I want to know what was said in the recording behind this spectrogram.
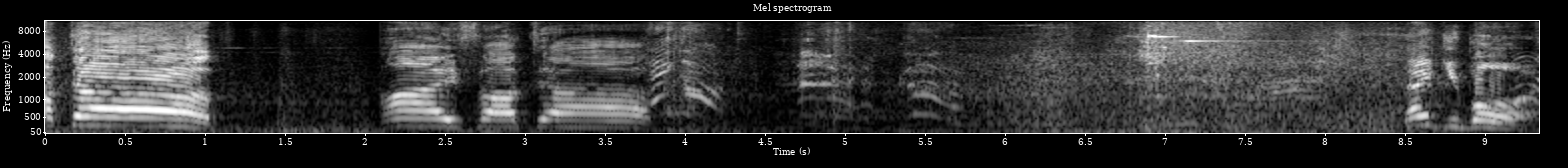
Fucked up! I fucked up! Hang on. Thank you, boy!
